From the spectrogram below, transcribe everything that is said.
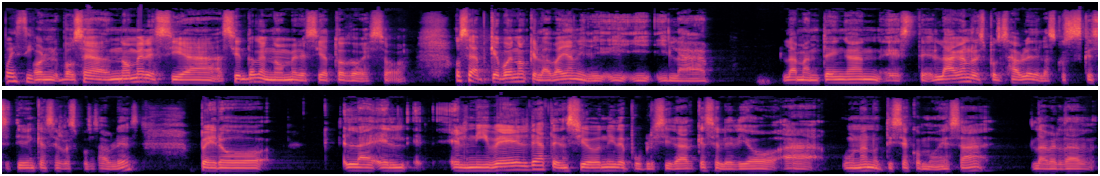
Pues sí. O, sea, no merecía, siento que no merecía todo eso. O sea, qué bueno que la vayan y, y, la, la mantengan, este, la hagan responsable de las cosas que se tienen que hacer responsables, pero la, el, el nivel de atención y de publicidad que se le dio a una noticia como esa, la verdad,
